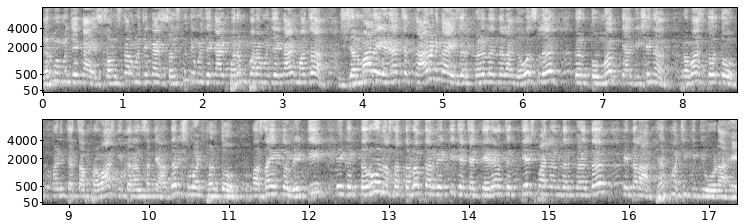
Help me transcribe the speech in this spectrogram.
धर्म म्हणजे काय संस्कार म्हणजे काय संस्कृती म्हणजे काय परंपरा म्हणजे काय माझं जन्माला येण्याचं कारण काय? जर कळलं त्याला गवसलं तर तो मग त्या दिशेनं प्रवास करतो आणि त्याचा प्रवास इतरांसाठी आदर्शवत ठरतो. असा एक व्यक्ती एक तरुण असा तडफदार व्यक्ती ज्याच्या चेहऱ्याचं तेच पाहिल्यानंतर कळतं की त्याला अध्यात्माची किती ओढ आहे.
